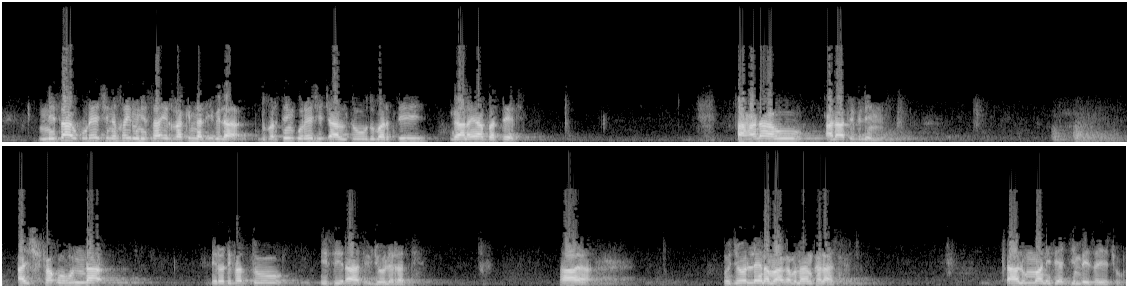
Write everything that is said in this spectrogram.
نساء قريش خير نساء ركبنا الإبل. دبرتين قريش جالتو دبرتي قال يا بتيت. أهناه على طفل أشفقهن. إردفت إسيرات إجول الرد آية. لنا ما قمنان كلاس caalummaan isii achiin beeysa jechuun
